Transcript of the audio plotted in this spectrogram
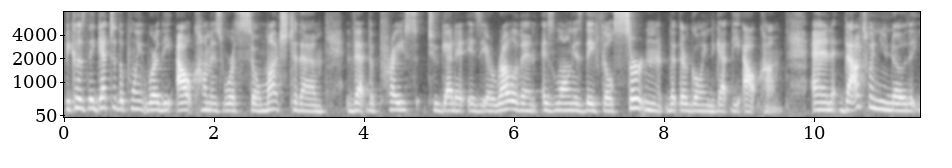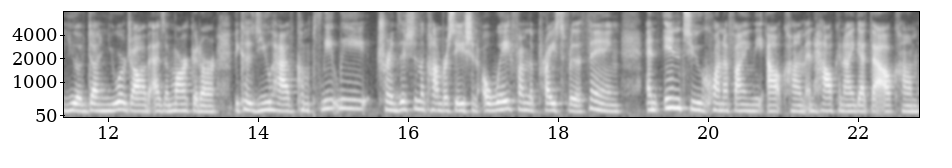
because they get to the point where the outcome is worth so much to them that the price to get it is irrelevant as long as they feel certain that they're going to get the outcome. And that's when you know that you have done your job as a marketer because you have completely transitioned the conversation away from the price for the thing and into quantifying the outcome and how can I get that outcome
